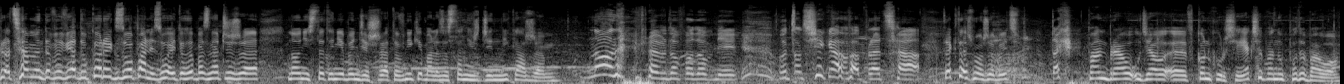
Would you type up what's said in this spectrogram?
Wracamy do wywiadu. Korek złapany. Słuchaj, to chyba znaczy, że no niestety nie będziesz ratownikiem, ale zostaniesz dziennikarzem. No najprawdopodobniej, bo to ciekawa praca. Tak też może być. Tak. Pan brał udział e, w konkursie. Jak się panu podobało?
